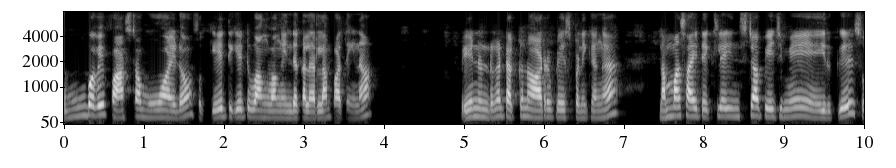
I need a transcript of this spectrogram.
ரொம்பவே ஃபாஸ்டா மூவ் ஆயிடும். ஸோ கேட்டு கேட்டு வாங்குவாங்க இந்த கலர்லாம் பார்த்தீங்கன்னா வேணுன்றங்க டக்குன்னு ஆர்டர் பிளேஸ் பண்ணிக்கோங்க. நம்ம சாய் டெக்ஸ்ல இன்ஸ்டா பேஜுமே இருக்கு. ஸோ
